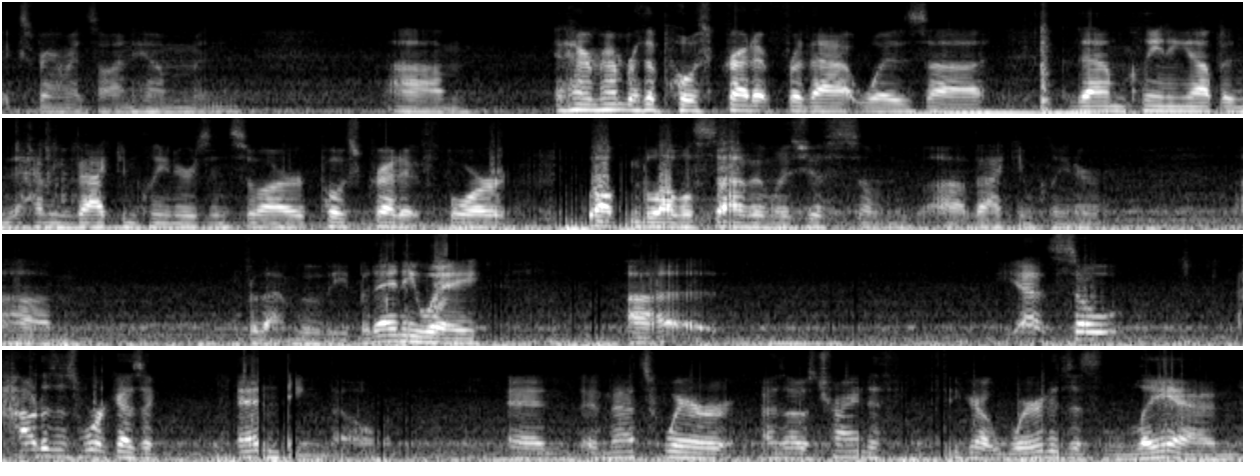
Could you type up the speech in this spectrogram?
experiments on him, and um, and I remember the post credit for that was uh, them cleaning up and having vacuum cleaners, and so our post credit for Welcome to Level Seven was just some uh, vacuum cleaner um, for that movie. But anyway, uh, yeah. So how does this work as a ending though? and and that's where as I was trying to figure out where does this land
